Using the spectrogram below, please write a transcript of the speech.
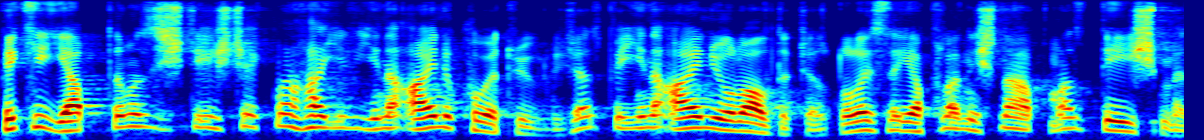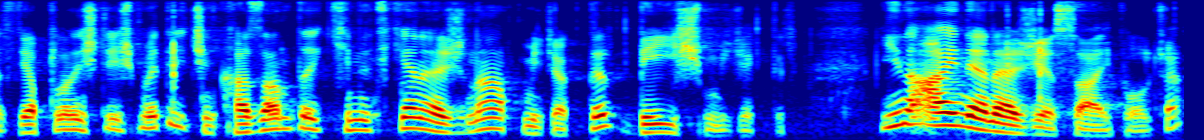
Peki yaptığımız iş değişecek mi? Hayır yine aynı kuvvet uygulayacağız ve yine aynı yolu aldıracağız. Dolayısıyla yapılan iş ne yapmaz? Değişmez. Yapılan iş değişmediği için kazandığı kinetik enerji ne yapmayacaktır? Değişmeyecektir. Yine aynı enerjiye sahip olacak.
